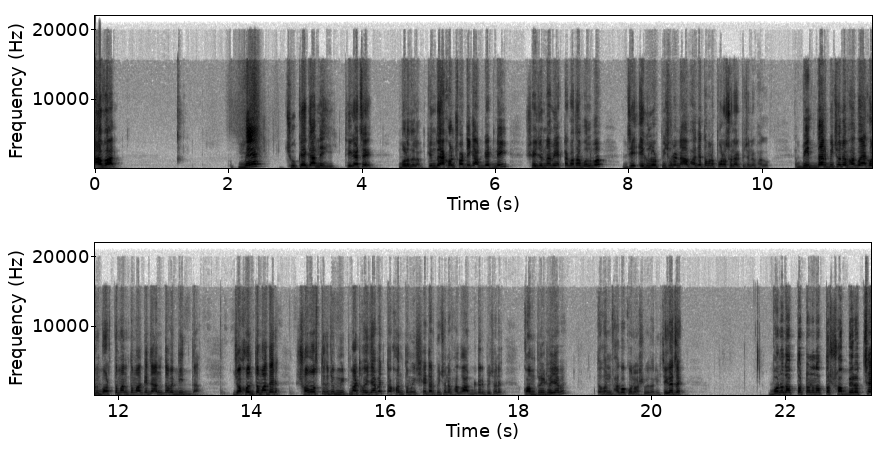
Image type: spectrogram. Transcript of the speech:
আবার মে ঝুঁকেগা নেই, ঠিক আছে? বলে দিলাম। কিন্তু এখন সঠিক আপডেট নেই, সেই জন্য আমি একটা কথা বলব যে এগুলোর পিছনে না ভাগে তোমরা পড়াশোনার পিছনে ভাগো। বিদ্যার পিছনে ভাগো, এখন বর্তমান তোমাকে জানতে হবে বিদ্যা। যখন তোমাদের সমস্ত কিছু মিটমাট হয়ে যাবে, তখন তুমি সেটার পিছনে ভাগো আপডেটের পিছনে কমপ্লিট হয়ে যাবে, তখন ভাগো, কোনো অসুবিধা নেই, ঠিক আছে? বন দপ্তর, টন দপ্তর সব বেরোচ্ছে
